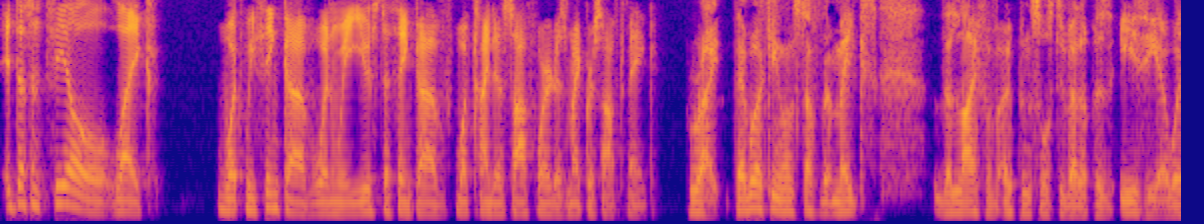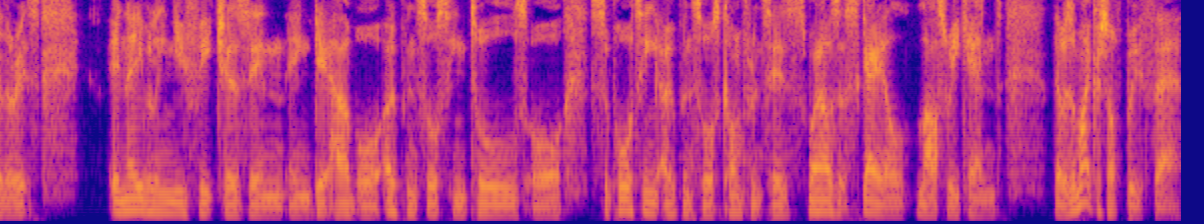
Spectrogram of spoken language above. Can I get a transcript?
it doesn't feel like what we think of when we used to think of what kind of software does Microsoft make. Right. They're working on stuff that makes the life of open source developers easier, whether it's enabling new features in, in GitHub or open sourcing tools or supporting open source conferences. When I was at Scale last weekend, there was a Microsoft booth there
